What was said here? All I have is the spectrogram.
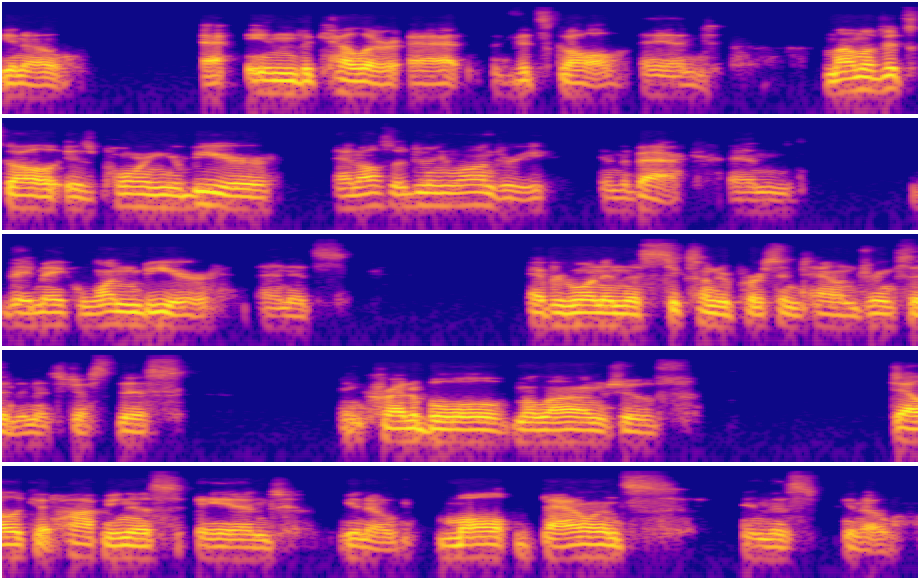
you know, at, in the Keller at Witzgall and Mama Witzgall is pouring your beer and also doing laundry in the back and they make one beer and it's everyone in this 600 person town drinks it and it's just this incredible melange of delicate hoppiness and you know malt balance in this you know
